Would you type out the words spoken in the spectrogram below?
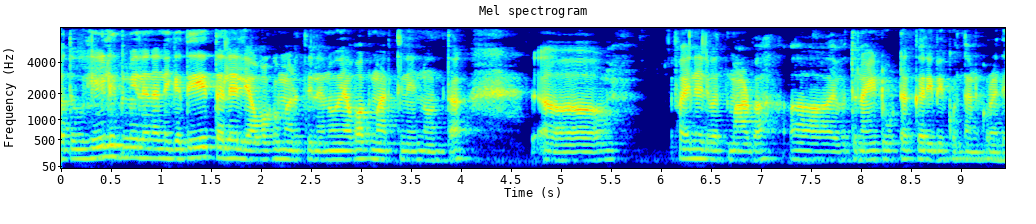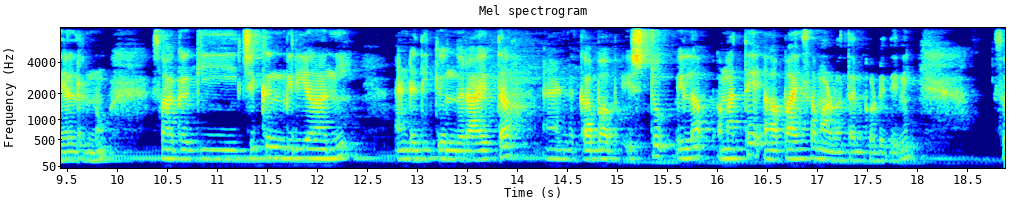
ಅದು ಹೇಳಿದ ಮೇಲೆ ನನಗೆ ಅದೇ ತಲೆಯಲ್ಲಿ ಯಾವಾಗ ಮಾಡ್ತೀನೇನೋ ಯಾವಾಗ ಮಾಡ್ತೀನೇನೋ ಅಂತ ಫೈನಲ್ ಇವತ್ತು ಮಾಡುವ ಇವತ್ತು ನೈಟ್ ಊಟಕ್ಕೆ ಕರಿಬೇಕು ಅಂತ ಅಂದ್ಕೊಂಡಿದ್ದೆ ಎಲ್ಲರೂ ಸೊ ಹಾಗಾಗಿ ಚಿಕನ್ ಬಿರಿಯಾನಿ ಆ್ಯಂಡ್ ಅದಕ್ಕೆ ಒಂದು ರಾಯ್ತ ಆ್ಯಂಡ್ ಕಬಾಬ್ ಇಷ್ಟು ಇಲ್ಲ, ಮತ್ತು ಪಾಯಸ ಮಾಡುವ ಅಂತ ಅಂದ್ಕೊಂಡಿದ್ದೀನಿ ಸೊ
